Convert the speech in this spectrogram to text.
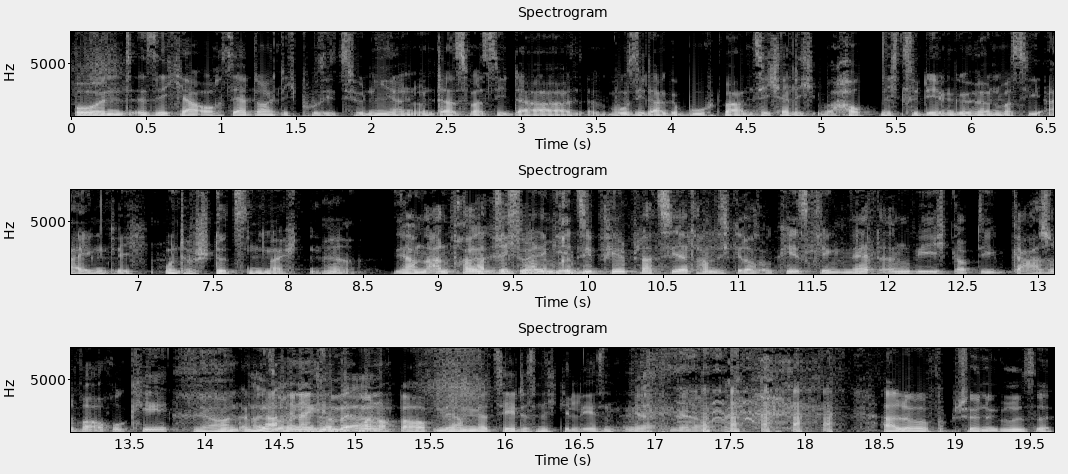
Und sich ja auch sehr deutlich positionieren. Und das, was sie da, wo sie da gebucht waren, sicherlich überhaupt nicht zu dem gehören, was sie eigentlich unterstützen möchten. Ja. Sie haben eine Anfrage Hat gekriegt, so waren im ergeben. Prinzip fehlplatziert, haben sich gedacht, okay, es klingt nett irgendwie. Ich glaube, die Gage war auch okay. Ja, und im Also Nachhinein ein können wir immer noch behaupten, wir haben Mercedes nicht gelesen. Ja, genau. Hallo, schöne Grüße.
